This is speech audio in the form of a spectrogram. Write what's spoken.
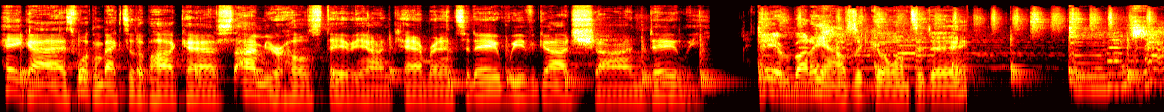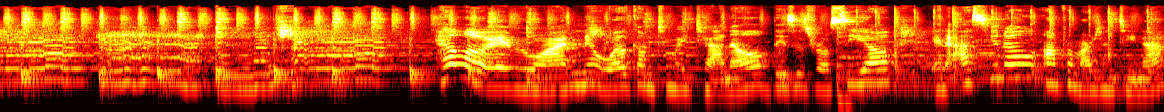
Hey guys, welcome back to the podcast. I'm your host, Davion Cameron, and today we've got Sean Daly. Hey everybody, how's it going today? Hello everyone, welcome to my channel. This is Rocio, and as you know, I'm from Argentina.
